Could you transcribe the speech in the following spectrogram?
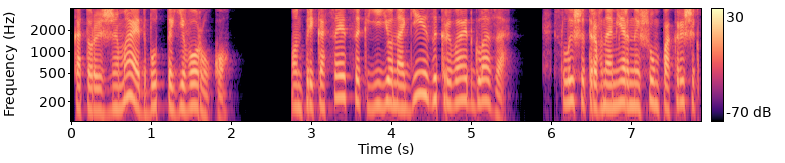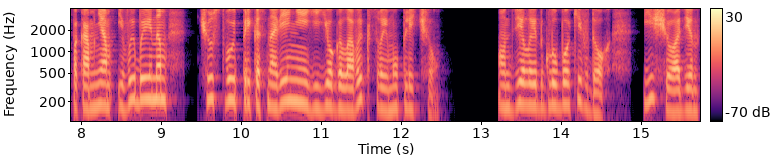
который сжимает, будто его руку. Он прикасается к ее ноге и закрывает глаза. Слышит равномерный шум покрышек по камням и выбоинам, чувствует прикосновение ее головы к своему плечу. Он делает глубокий вдох. Еще один.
